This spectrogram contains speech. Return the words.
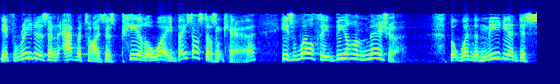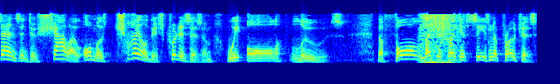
If readers and advertisers peel away, Bezos doesn't care. He's wealthy beyond measure. But when the media descends into shallow, almost childish criticism, we all lose. The fall legislative season approaches.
